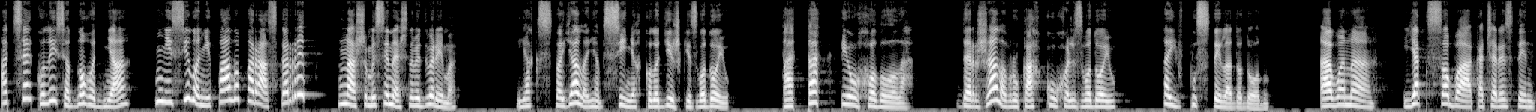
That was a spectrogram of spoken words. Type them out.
А це колись одного дня ні сіло, ні пало Параска риб нашими синешними дверима. Як стояла я в сінях коло діжки з водою, та так і охолола. Держала в руках кухоль з водою та й впустила додолу. А вона, як собака через тин,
